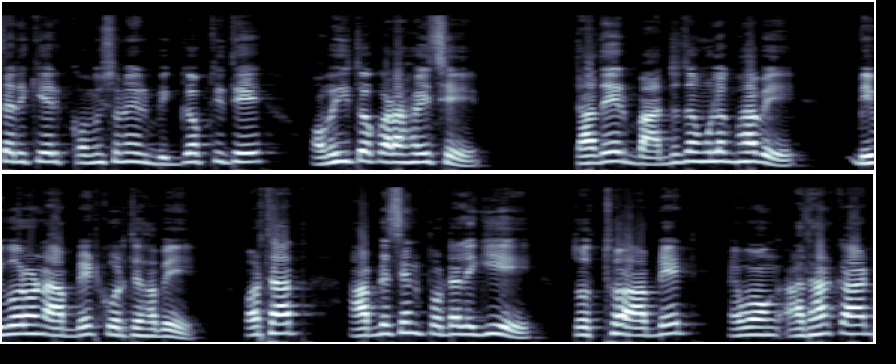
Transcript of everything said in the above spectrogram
তারিখের কমিশনের বিজ্ঞপ্তিতে অভিহিত করা হয়েছে। তাদের বাধ্যতামূলকভাবে বিবরণ আপডেট করতে হবে। অর্থাৎ আপডেশন পোর্টালে গিয়ে তথ্য আপডেট এবং আধার কার্ড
